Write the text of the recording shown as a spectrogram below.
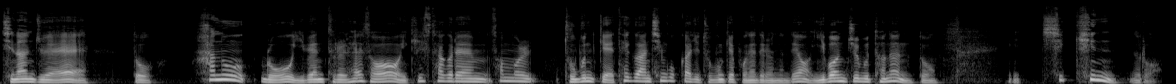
지난주에 또 한우로 이벤트를 해서 이 키스타그램 선물 두 분께 태그한 친구까지 두 분께 보내드렸는데요. 이번 주부터는 또 이 치킨으로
